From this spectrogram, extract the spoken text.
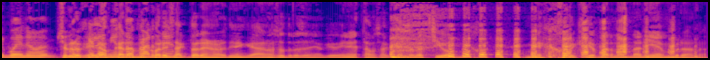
eh, bueno, Yo creo que el Oscar a mejores actores nos lo tienen que dar a nosotros el año que viene. Estamos actuando los chivos mejor, mejor que Fernando Niembro, ¿no?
